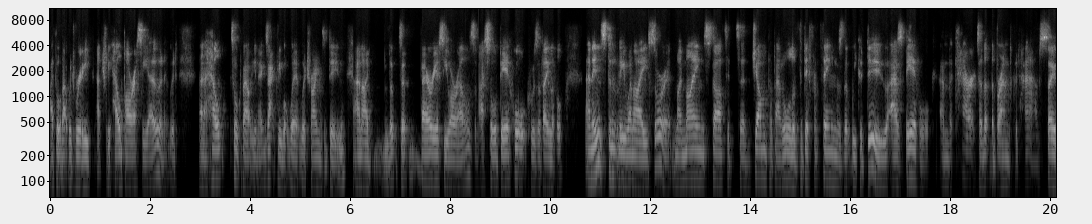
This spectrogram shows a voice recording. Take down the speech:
i thought that would really actually help our seo and it would uh, help talk about you know exactly what we're, we're trying to do. And i looked at various urls i saw beer hawk was available and instantly, when I saw it, my mind started to jump about all of the different things that we could do as Beerhawk and the character that the brand could have. So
